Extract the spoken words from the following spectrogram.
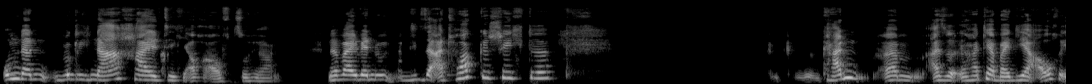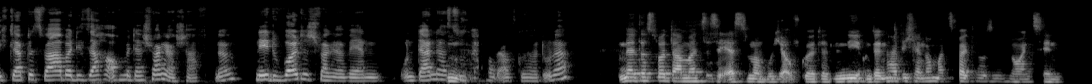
um dann wirklich nachhaltig auch aufzuhören. Ne, weil wenn du diese Ad-Hoc-Geschichte kann, ähm, also hat ja bei dir auch, ich glaube, das war aber die Sache auch mit der Schwangerschaft, ne? Nee, du wolltest schwanger werden und dann hast mhm. du sofort aufgehört, oder? Na, das war damals das erste Mal, wo ich aufgehört hatte. Nee, und dann hatte ich ja nochmal 2019.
